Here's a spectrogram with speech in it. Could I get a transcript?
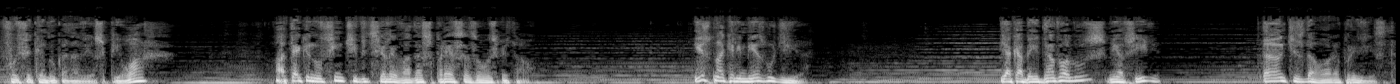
Foi ficando cada vez pior. Até que no fim tive de ser levado às pressas ao hospital. Isso naquele mesmo dia. E acabei dando à luz minha filha antes da hora prevista.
